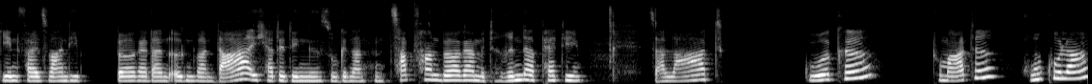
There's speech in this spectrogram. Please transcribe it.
Jedenfalls waren die Burger dann irgendwann da. Ich hatte den sogenannten Zapfhahnburger mit Rinderpatty, Salat, Gurke, Tomate, Rucola,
